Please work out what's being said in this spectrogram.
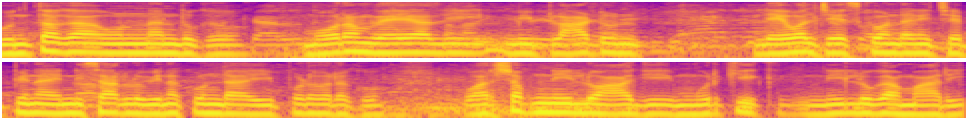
గుంతగా ఉన్నందుకు మోరం వేయాలి మీ ప్లాటు లేవల్ చేసుకోండి అని చెప్పిన ఎన్నిసార్లు వినకుండా ఇప్పటి వరకు వర్షపు నీళ్ళు ఆగి మురికి నీళ్ళుగా మారి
